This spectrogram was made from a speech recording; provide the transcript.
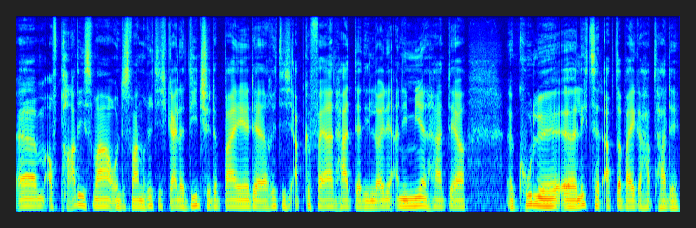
ähm, auf Partys war und es war ein richtig geiler DJ dabei, der richtig abgefeiert hat, der die Leute animiert hat, der äh, coole äh, Lichtsetup dabei gehabt hatte,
